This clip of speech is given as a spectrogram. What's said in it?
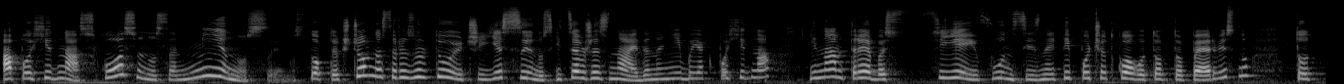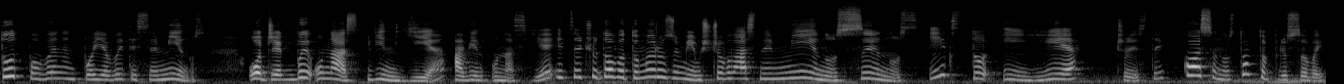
а похідна з косинуса мінус синус. Тобто, якщо в нас результуючий є синус, і це вже знайдено ніби як похідна, і нам треба з цієї функції знайти початкову, тобто первісну, то тут повинен появитися мінус. Отже, якби у нас він є, а він у нас є, і це чудово, то ми розуміємо, що власне мінус синус х то і є чистий косинус, тобто плюсовий.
